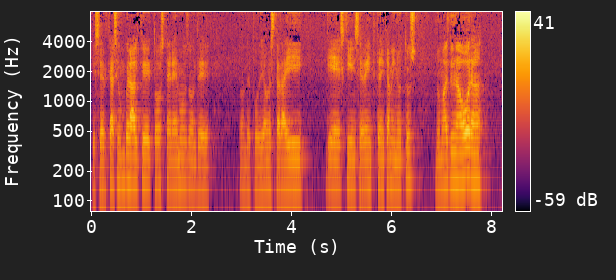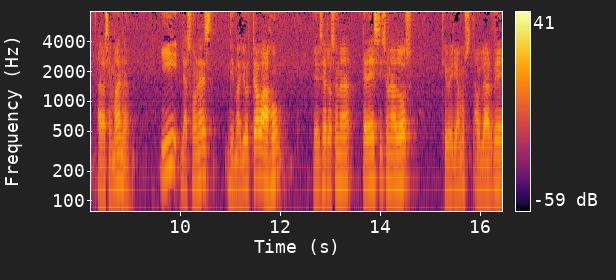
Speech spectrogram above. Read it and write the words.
que cerca ese umbral que todos tenemos, donde, donde podríamos estar ahí 10, 15, 20, 30 minutos, no más de una hora a la semana. Y las zonas de mayor trabajo debe ser la zona 3 y zona 2, que deberíamos hablar de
